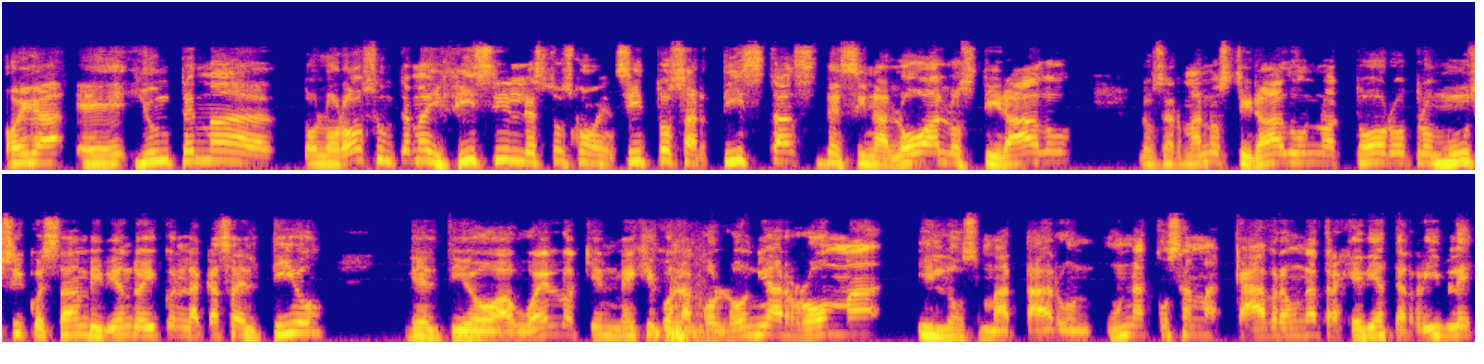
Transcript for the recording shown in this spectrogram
Oiga, eh, y un tema doloroso, un tema difícil, estos jovencitos artistas de Sinaloa, los Tirado, los hermanos Tirado, uno actor, otro músico, estaban viviendo ahí con la casa del tío, del tío abuelo aquí en México, en la colonia Roma, y los mataron. Una cosa macabra, una tragedia terrible.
